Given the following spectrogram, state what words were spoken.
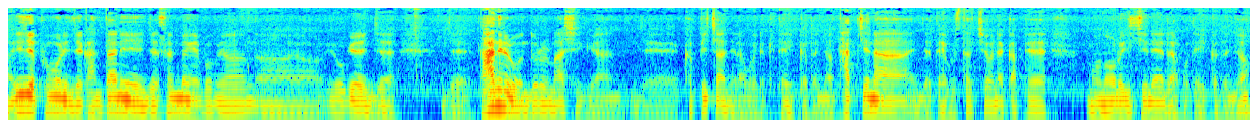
어, 이 제품을 이제 간단히 이제 설명해 보면 어, 요게 이제 이제 단일 원두를 마시기 위한 이제 커피잔이라고 이렇게 돼 있거든요. 타찌나 이제 데구스타치오네 카페 모노리지네라고 돼 있거든요.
